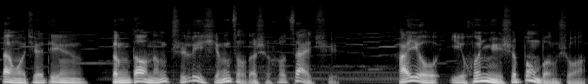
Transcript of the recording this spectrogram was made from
但我决定等到能直立行走的时候再去。还有已婚女士蹦蹦说，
